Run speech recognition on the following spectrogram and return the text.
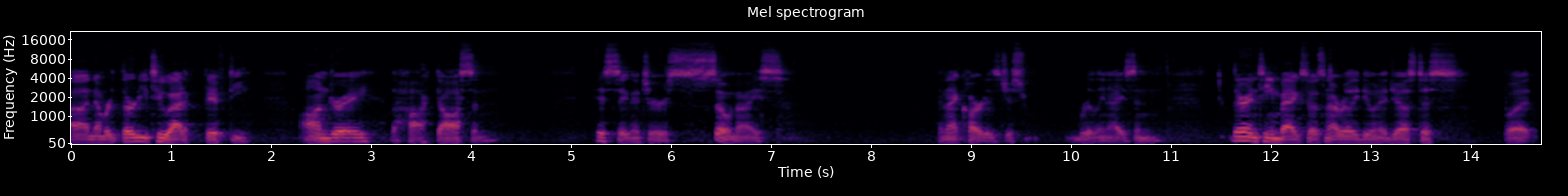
Uh, numbered 32 out of 50 andre the hawk dawson. His signature is so nice and that card is just really nice. And they're in team bags, so it's not really doing it justice. But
